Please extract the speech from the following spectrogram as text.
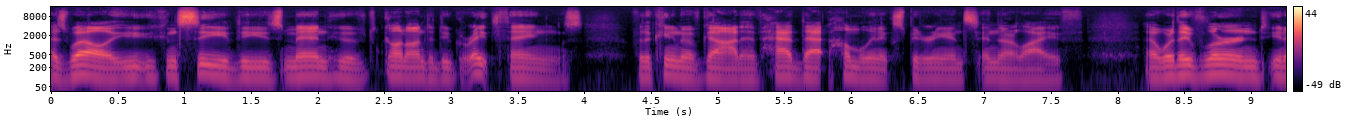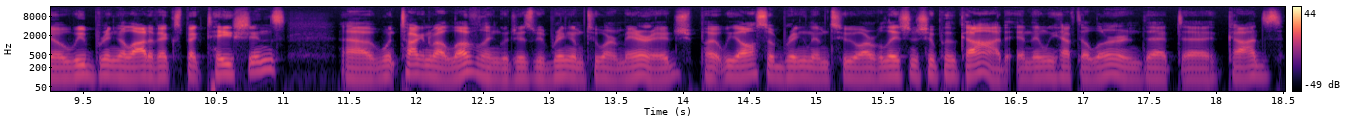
as well, you, you can see these men who have gone on to do great things for the kingdom of God have had that humbling experience in their life. Uh, where they've learned, you know, we bring a lot of expectations uh, when talking about love languages, we bring them to our marriage, but we also bring them to our relationship with God, and then we have to learn that uh, God's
